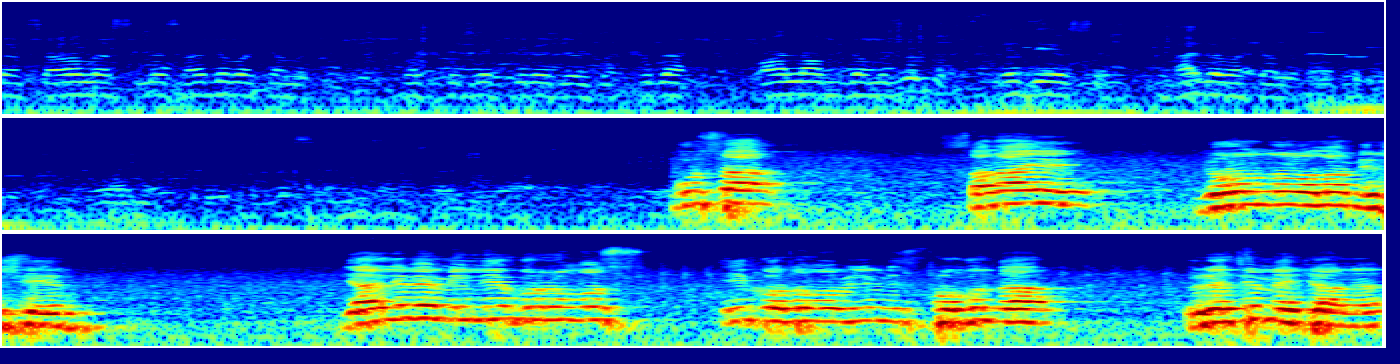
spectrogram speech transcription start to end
Teşekkürler, sağ olasınız. Hadi bakalım. Çok teşekkür ediyoruz. Bu da Vali amcamızın hediyesi. Hadi bakalım. Bursa sanayi yoğunluğu olan bir şehir. Yerli ve milli gururumuz ilk otomobilimiz TOG'un da üretim mekanı.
